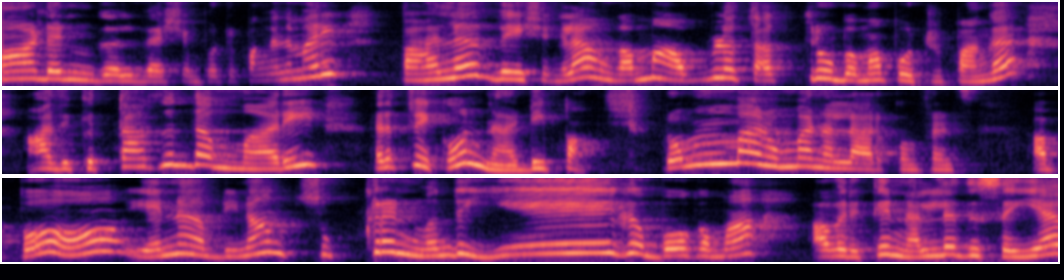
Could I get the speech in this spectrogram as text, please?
மாடர்ன் கேர்ள் வேஷம் போட்டிருப்பாங்க. அந்த மாதிரி பல வேஷங்களை அவங்க அம்மா அவ்வளோ தத்ரூபமாக போட்டிருப்பாங்க. அதுக்கு தகுந்த மாதிரி ரித்விக்கும் நடிப்பான். ரொம்ப ரொம்ப நல்லா இருக்கும் ஃப்ரெண்ட்ஸ் அப்போது என்ன அப்படின்னா சுக்ரன் வந்து ஏக போகமாக அவருக்கு நல்லது செய்ய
